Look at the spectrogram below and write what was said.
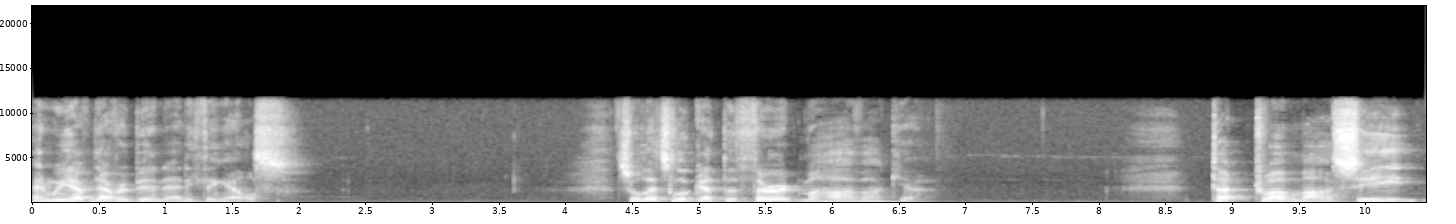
and we have never been anything else. So let's look at the third Mahavakya. Tattvamasi,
